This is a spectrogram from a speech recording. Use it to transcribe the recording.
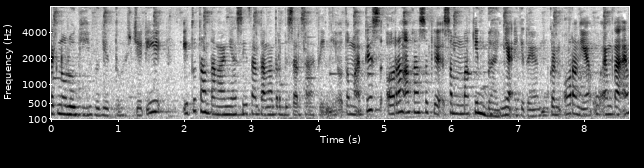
teknologi begitu. Jadi itu tantangannya sih tantangan terbesar saat ini. Otomatis orang akan semakin banyak gitu ya. Bukan orang ya UMKM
